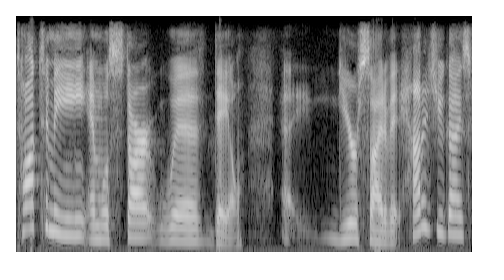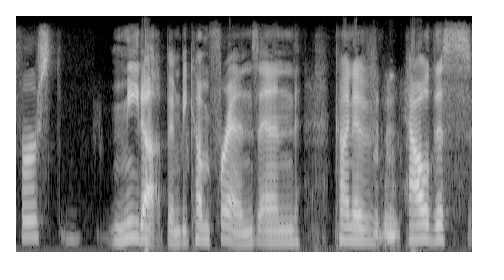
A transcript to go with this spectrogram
talk to me, and we'll start with Dale. Uh, your side of it. How did you guys first meet up and become friends, and kind of Mhm. how this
